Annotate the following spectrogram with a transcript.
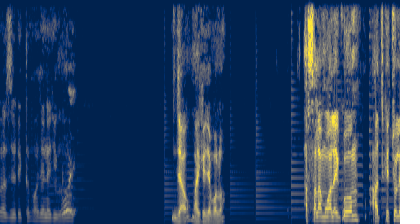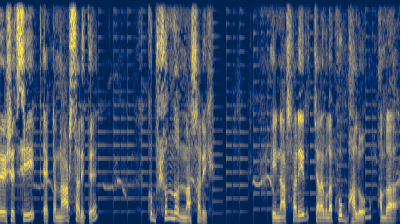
গাছ যে দেখতে পাওয়া যায় না যেগুলো যাও ভাইকে যা বলো। আসসালামু আলাইকুম। আজকে চলে এসেছি একটা নার্সারিতে। খুব সুন্দর নার্সারি। এই নার্সারির চারাগুলা খুব ভালো। আমরা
